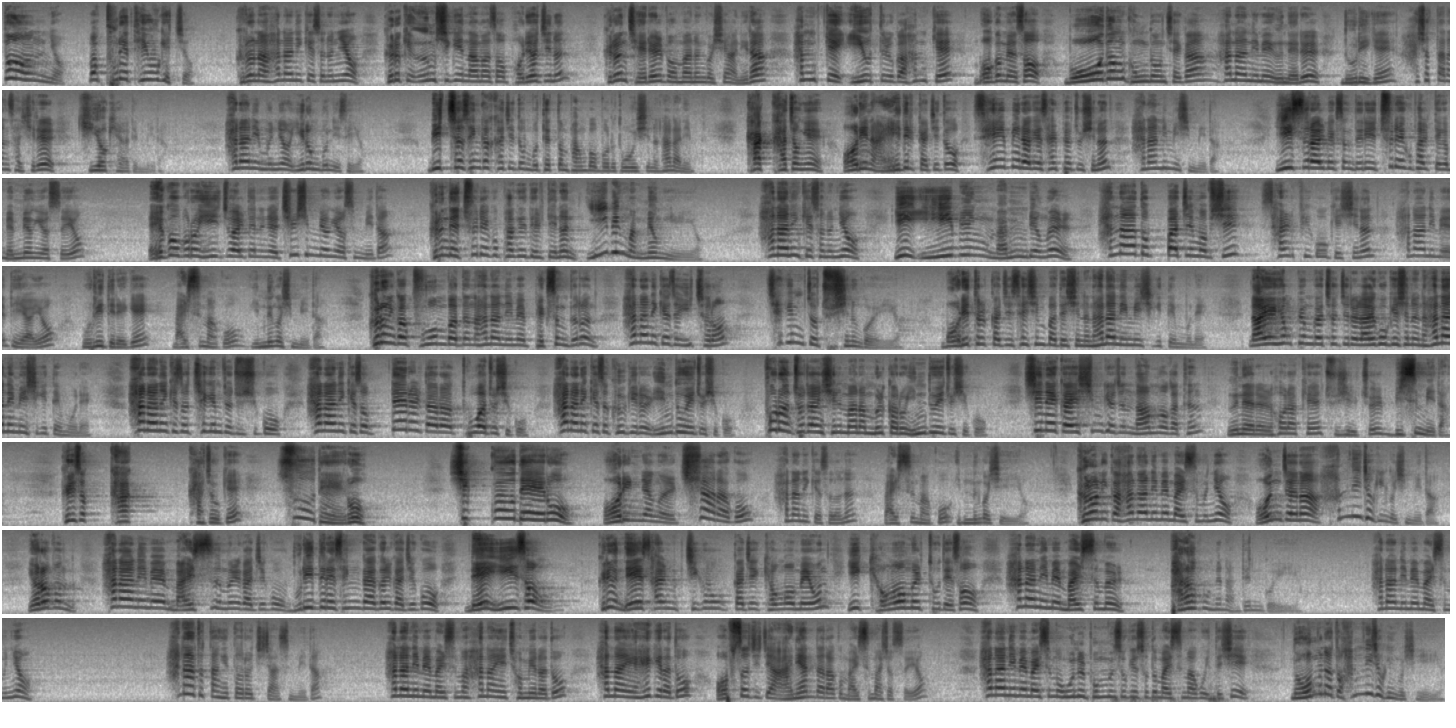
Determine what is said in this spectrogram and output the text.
또는요, 막 불에 태우겠죠. 그러나 하나님께서는요, 그렇게 음식이 남아서 버려지는 그런 죄를 범하는 것이 아니라 함께 이웃들과 함께 먹으면서 모든 공동체가 하나님의 은혜를 누리게 하셨다는 사실을 기억해야 됩니다. 하나님은요, 이런 분이세요. 미처 생각하지도 못했던 방법으로 도우시는 하나님. 각 가정의 어린 아이들까지도 세밀하게 살펴주시는 하나님이십니다. 이스라엘 백성들이 출애굽할 때가 몇 명이었어요? 애굽으로 이주할 때는 70명이었습니다. 그런데 출애굽하게 될 때는 200만 명이에요. 하나님께서는요, 이 200만 명을 하나도 빠짐없이 살피고 계시는 하나님에 대하여 우리들에게 말씀하고 있는 것입니다. 그러니까 구원받은 하나님의 백성들은 하나님께서 이처럼 책임져 주시는 거예요. 머리털까지 세신 받으시는 하나님이시기 때문에 나의 형편과 처지를 알고 계시는 하나님이시기 때문에 하나님께서 책임져 주시고 하나님께서 때를 따라 도와주시고 하나님께서 그 길을 인도해 주시고 푸른 조장 실만한 물가로 인도해 주시고 시냇가에 심겨진 나무와 같은 은혜를 허락해 주실 줄 믿습니다. 그래서 각 가족의 수대로 식구대로 어린 양을 취하라고 하나님께서는 말씀하고 있는 것이에요. 그러니까 하나님의 말씀은요, 언제나 합리적인 것입니다. 여러분, 하나님의 말씀을 가지고 우리들의 생각을 가지고 내 이성, 그리고 내 삶 지금까지 경험해온 이 경험을 토대서 하나님의 말씀을 바라보면 안 되는 거예요. 하나님의 말씀은요, 하나도 땅에 떨어지지 않습니다. 하나님의 말씀은 하나의 점이라도 하나의 핵이라도 없어지지 아니한다라고 말씀하셨어요. 하나님의 말씀은 오늘 본문 속에서도 말씀하고 있듯이 너무나도 합리적인 것이에요.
